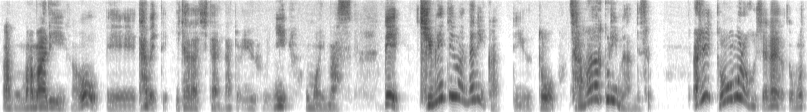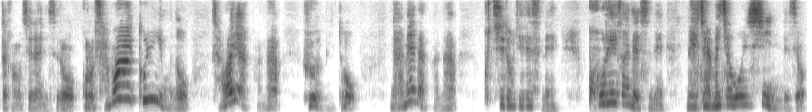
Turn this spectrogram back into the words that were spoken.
あの、ママリーガを、えー、食べていただきたいなというふうに思います。で、決め手は何かっていうと、サワークリームなんですよ。あれ？トウモロコシじゃないのと思ったかもしれないんですけど、このサワークリームの爽やかな風味と滑らかな口どけですね。これがですね、めちゃめちゃ美味しいんですよ。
